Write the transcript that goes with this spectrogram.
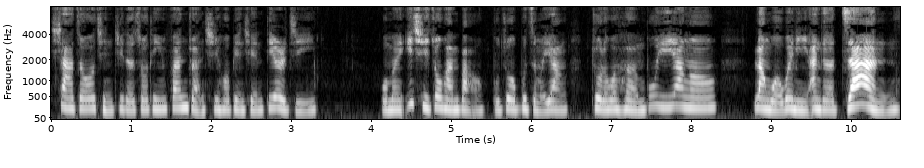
下周请记得收听《翻转气候变迁》第二集。我们一起做环保，不做不怎么样，做了会很不一样哦。让我为你按个赞。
